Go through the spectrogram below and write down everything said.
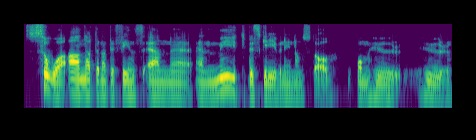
så annat än att det finns en, eh, en myt beskriven inom stav om hur, hur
